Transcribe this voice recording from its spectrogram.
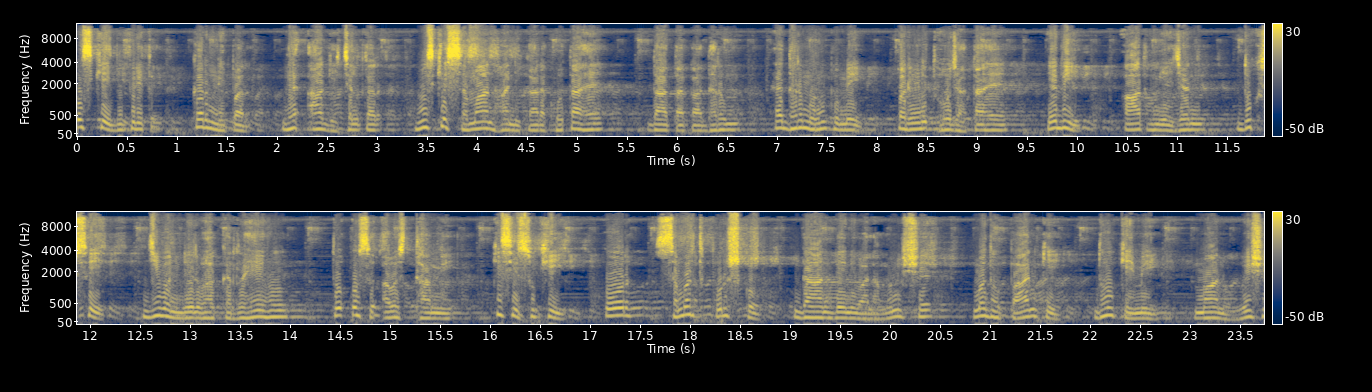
उसके विपरीत करने पर वह आगे चलकर विष के समान हानिकारक होता है। दाता का धर्म अधर्म रूप में परिणित हो जाता है। यदि आत्मीय जन दुख से जीवन निर्वाह कर रहे हो तो उस अवस्था में किसी सुखी और समर्थ पुरुष को दान देने वाला मनुष्य मधुपान के धोखे में मानो विष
